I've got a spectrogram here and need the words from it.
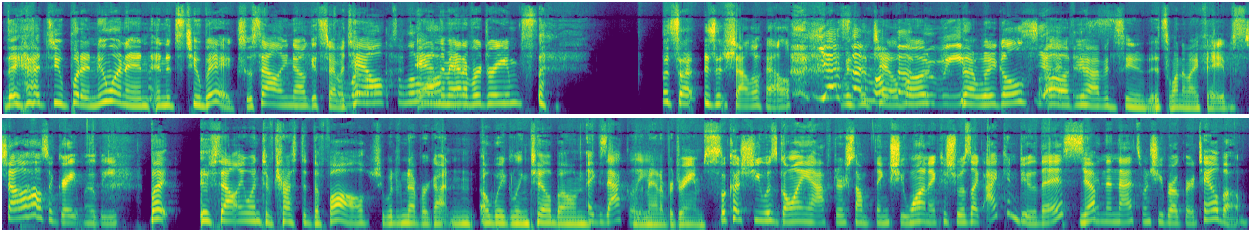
they had to put a new one in and it's too big. So Sally now gets to have a, a little- tail it's a little and the man of her dreams. What's that? Is it Shallow Hal? Yes, With I the love that movie. that wiggles. Oh, if you haven't seen it, it's one of my faves. Shallow Hal's a great movie. But if Sally wouldn't have trusted the fall, she would have never gotten a wiggling tailbone. Exactly. The man of her dreams. because she was going after something she wanted because she was like, I can do this. Yep. And then that's when she broke her tailbone,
